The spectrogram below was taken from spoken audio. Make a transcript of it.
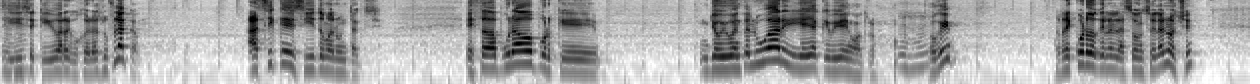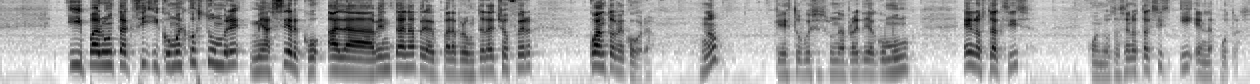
Y dice que iba a recoger a su flaca. Así que decidí tomar un taxi. Estaba apurado porque yo vivo en tal lugar y ella que vive en otro. ¿Ok? Recuerdo que eran las 11 de la noche. Y paro un taxi y como es costumbre, me acerco a la ventana para, para preguntar al chofer cuánto me cobra. ¿No? Que esto pues es una práctica común en los taxis, cuando estás en los taxis y en las putas.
